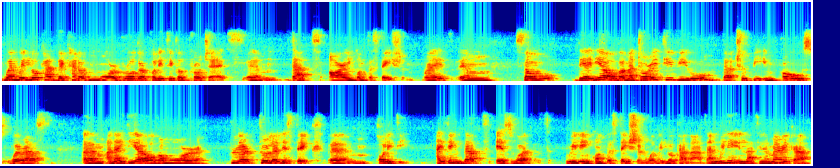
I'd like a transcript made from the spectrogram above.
when we look at the kind of more broader political projects um, that are in contestation, right? Um, so the idea of a majority view that should be imposed, whereas um, an idea of a more pluralistic um, polity, I think that is what really in contestation when we look at that. And really in Latin America,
